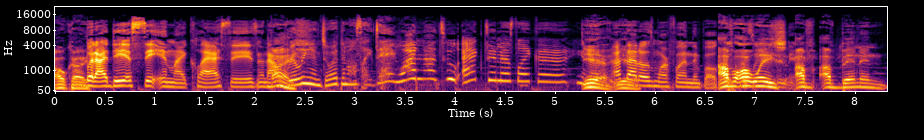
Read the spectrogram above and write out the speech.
okay. But I did sit in like classes, and I really enjoyed them. I was like, dang, why not do acting as like a? You know, Yeah, I yeah. thought it was more fun than vocal. I've always. I've I've been in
